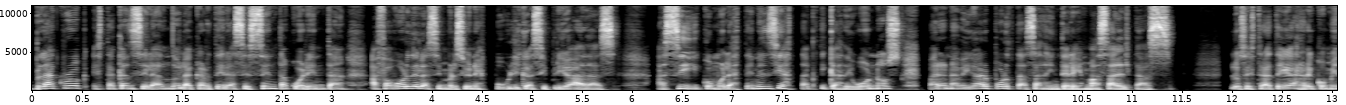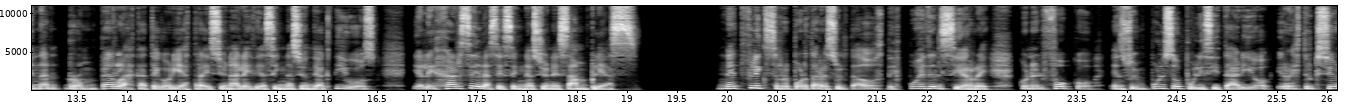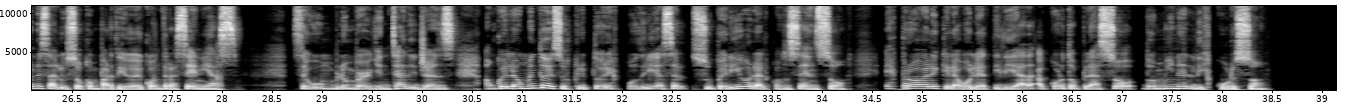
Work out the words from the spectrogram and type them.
BlackRock está cancelando la cartera 60-40 a favor de las inversiones públicas y privadas, así como las tenencias tácticas de bonos para navegar por tasas de interés más altas. Los estrategas recomiendan romper las categorías tradicionales de asignación de activos y alejarse de las asignaciones amplias. Netflix reporta resultados después del cierre, con el foco en su impulso publicitario y restricciones al uso compartido de contraseñas. Según Bloomberg Intelligence, aunque el aumento de suscriptores podría ser superior al consenso, es probable que la volatilidad a corto plazo domine el discurso.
